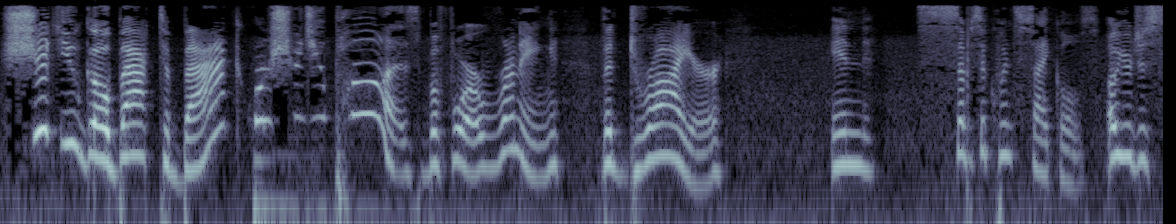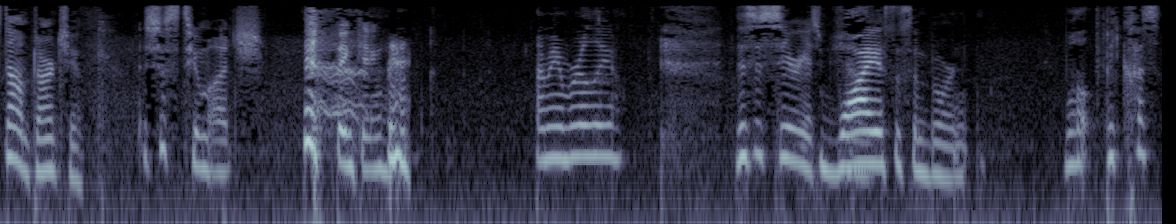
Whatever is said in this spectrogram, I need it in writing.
should you go back to back or should you pause before running the dryer in subsequent cycles? Oh, you're just stumped, aren't you? It's just too much thinking. I mean, really? This is serious. Why is this important? Well, because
